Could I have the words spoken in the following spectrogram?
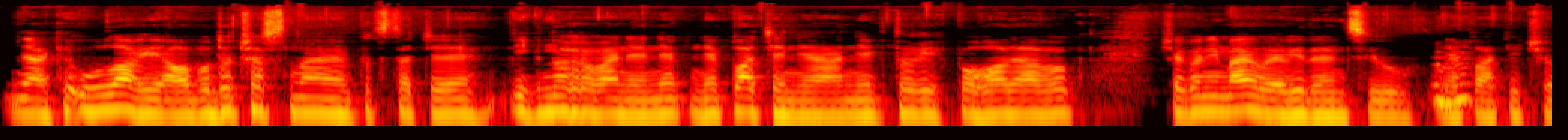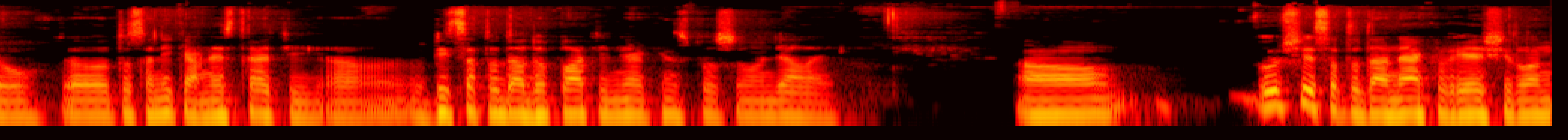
nejaké úlavy alebo dočasné v podstate ignorovanie ne, neplatenia niektorých pohľadávok. Však oni majú evidenciu uh-huh. neplatičov, to, to sa nikam nestratí. Vždy sa to dá doplatiť nejakým spôsobom ďalej. Určite sa to dá nejako riešiť, len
